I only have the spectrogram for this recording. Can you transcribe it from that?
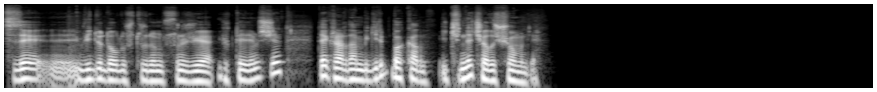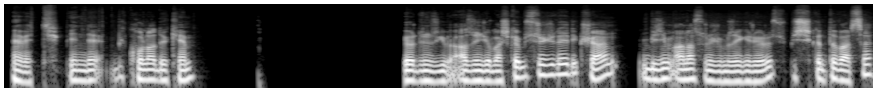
size e, videoda oluşturduğumuz sunucuya yüklediğimiz için tekrardan bir girip bakalım içinde çalışıyor mu diye. Evet ben de bir kola dökem. Gördüğünüz gibi az önce başka bir sunucudaydık. Şu an bizim ana sunucumuza giriyoruz. Bir sıkıntı varsa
